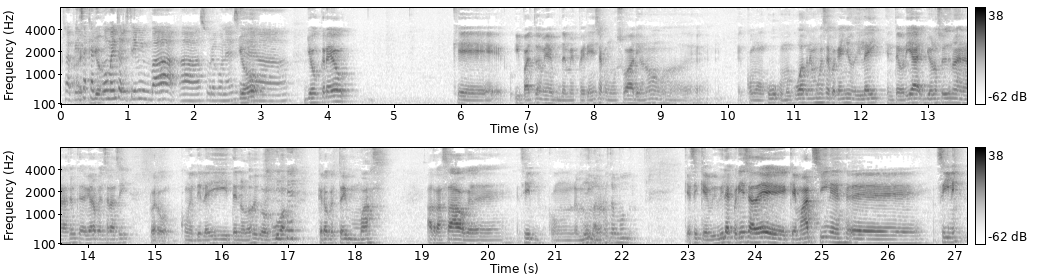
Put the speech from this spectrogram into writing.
O sea, ¿piensas Ay, que en algún momento el streaming va a sobreponerse Yo- a... Yo creo que, y parte de mi, de mi experiencia como usuario, ¿no? Eh, Como, como en Cuba tenemos ese pequeño delay, en teoría yo no soy de una generación que debiera pensar así, pero con el delay tecnológico de Cuba creo que estoy más atrasado que, sí, con el mundo, que sí, que viví la experiencia de quemar cines, eh, cine,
